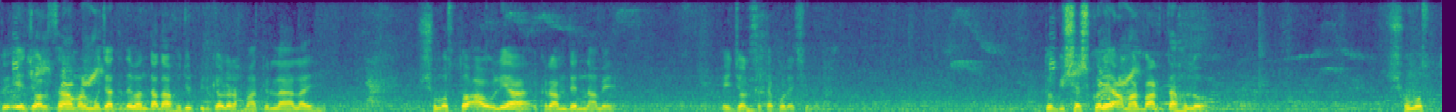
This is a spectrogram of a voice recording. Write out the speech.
তো এই জলসা আমার মুজাদ্দিদ এবং দাদা হুজুর পীর রহমাতুল্লাহ আলাই সমস্ত আউলিয়া ইকরামদের নামে এই জলসাটা করেছিলেন। তো বিশেষ করে আমার বার্তা হলো, সমস্ত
